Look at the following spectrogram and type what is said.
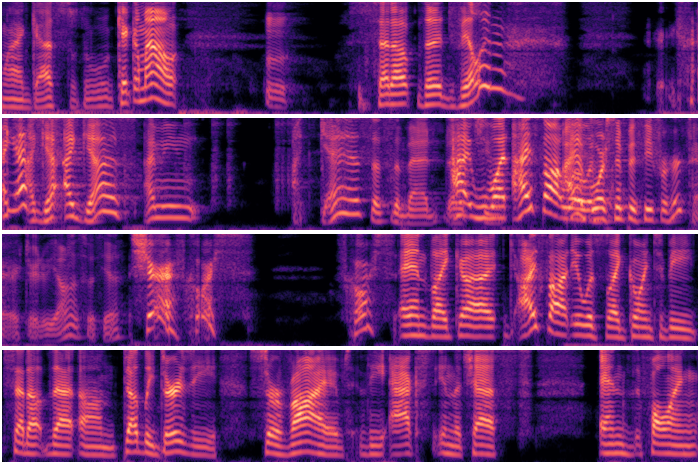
I guess we'll kick him out. Mm. Set up the villain. I I guess. guess, I guess. I mean, I guess that's the bad. I she's- what I thought I have was more sympathy for her character, to be honest with you. Sure, of course. Of course. And like uh I thought it was like going to be set up that um Dudley Dursey survived the axe in the chest and falling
